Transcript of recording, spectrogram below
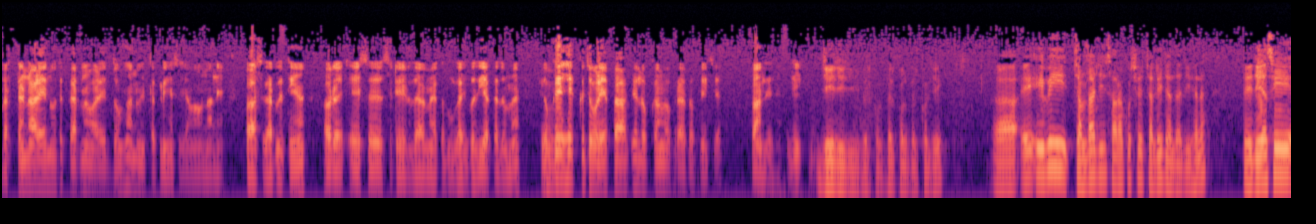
ਵਰਤਣ ਵਾਲੇ ਨੂੰ ਤੇ ਕਰਨ ਵਾਲੇ ਦੋਹਾਂ ਨੂੰ ਹੀ ਤਕੜੀਆਂ ਸਜ਼ਾਵਾਂ ਉਹਨਾਂ ਨੇ ਪਾਸ ਕਰ ਦਿੱਤੀਆਂ ਔਰ ਇਸ ਸਟੇਟ ਦਾ ਮੈਂ ਕਹੂੰਗਾ ਇਹ ਵਧੀਆ ਕਦਮ ਹੈ ਕਿਉਂਕਿ ਇਹ ਝੋਲੇ ਪਾ ਕੇ ਲੋਕਾਂ ਨੂੰ ਅਫਰਾ ਤਫਰੀ ਚ ਪਾਉਂਦੇ ਨੇ। ਜੀ। ਜੀ ਜੀ ਜੀ ਬਿਲਕੁਲ ਬਿਲਕੁਲ ਬਿਲਕੁਲ ਜੀ। ਇਹ ਇਹ ਵੀ ਚੱਲਦਾ ਜੀ ਸਾਰਾ ਕੁਝ ਚੱਲ ਹੀ ਜਾਂਦਾ ਜੀ ਹੈ ਨਾ? ਤੇ ਜੇ ਅਸੀਂ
